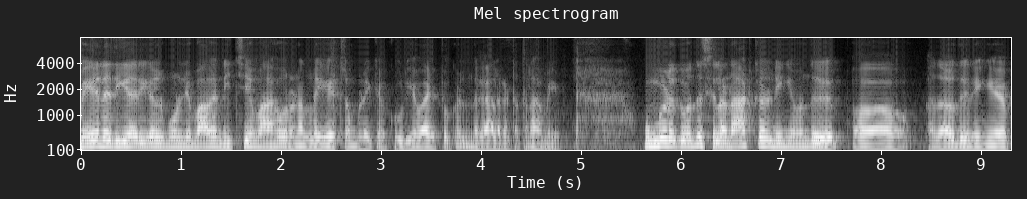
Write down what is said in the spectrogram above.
மேலதிகாரிகள் மூலியமாக நிச்சயமாக ஒரு நல்ல ஏற்றம் கிடைக்கக்கூடிய வாய்ப்புகள் இந்த காலகட்டத்தில் அமையும். உங்களுக்கு வந்து சில நாட்கள் நீங்கள் வந்து அதாவது நீங்கள்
